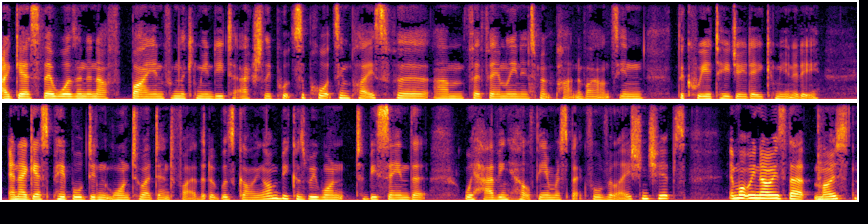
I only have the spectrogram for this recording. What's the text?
I guess there wasn't enough buy-in from the community to actually put supports in place for um, for family and intimate partner violence in the queer TGD community. And I guess people didn't want to identify that it was going on because we want to be seen that we're having healthy and respectful relationships. And what we know is that most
